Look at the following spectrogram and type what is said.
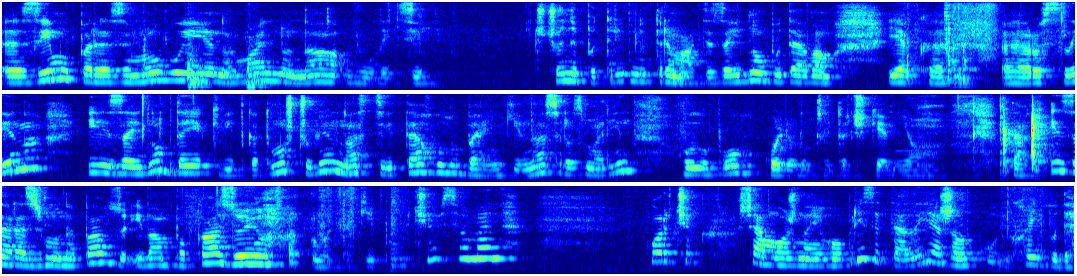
е, зиму перезимовує нормально на вулиці. Що не потрібно тримати. Заодно буде вам як е, е, рослина, і заодно буде як квітка, тому що він у нас цвіте голубенький. У нас розмарін голубого кольору квіточки в нього. Так, і зараз жму на паузу і вам показую. Ось такий получився у мене корчик. Ще можна його обрізати, але я жалкую, хай буде.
